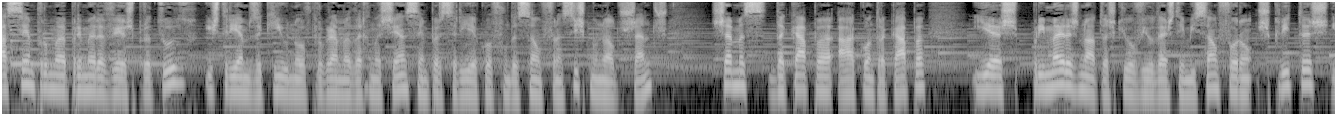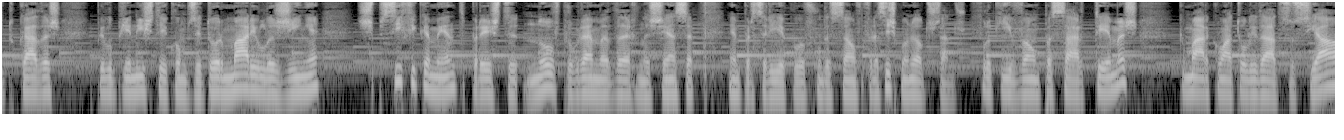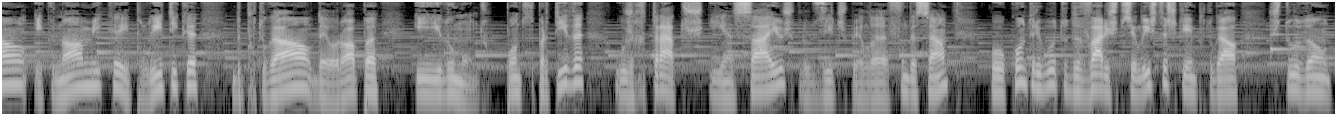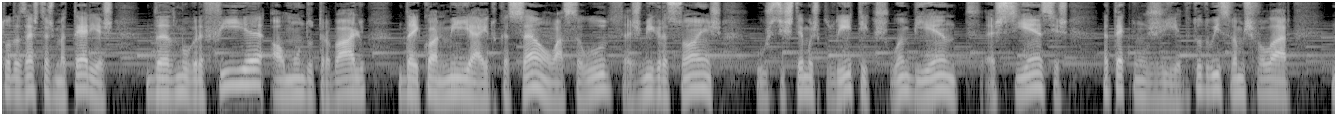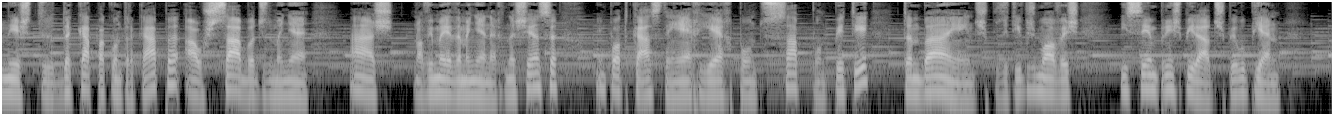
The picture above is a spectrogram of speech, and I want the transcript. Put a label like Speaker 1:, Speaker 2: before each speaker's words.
Speaker 1: Há sempre uma primeira vez para tudo e estreamos aqui o novo programa da Renascença em parceria com a Fundação Francisco Manuel dos Santos. Chama-se Da Capa à Contracapa e as primeiras notas que ouviu desta emissão foram escritas e tocadas pelo pianista e compositor Mário Lajinha, especificamente para este novo programa da Renascença em parceria com a Fundação Francisco Manuel dos Santos. Por aqui vão passar temas que marcam a atualidade social, económica e política de Portugal, da Europa e do mundo. Ponto de partida, os retratos e ensaios produzidos pela Fundação, com o contributo de vários especialistas que em Portugal estudam todas estas matérias, da demografia ao mundo do trabalho, da economia à educação, à saúde, as migrações, os sistemas políticos, o ambiente, as ciências, a tecnologia. De tudo isso vamos falar neste Da Capa Contra Capa, aos sábados de manhã, às nove e meia da manhã na Renascença, em podcast em rr.sap.pt, também em dispositivos móveis e sempre inspirados pelo piano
